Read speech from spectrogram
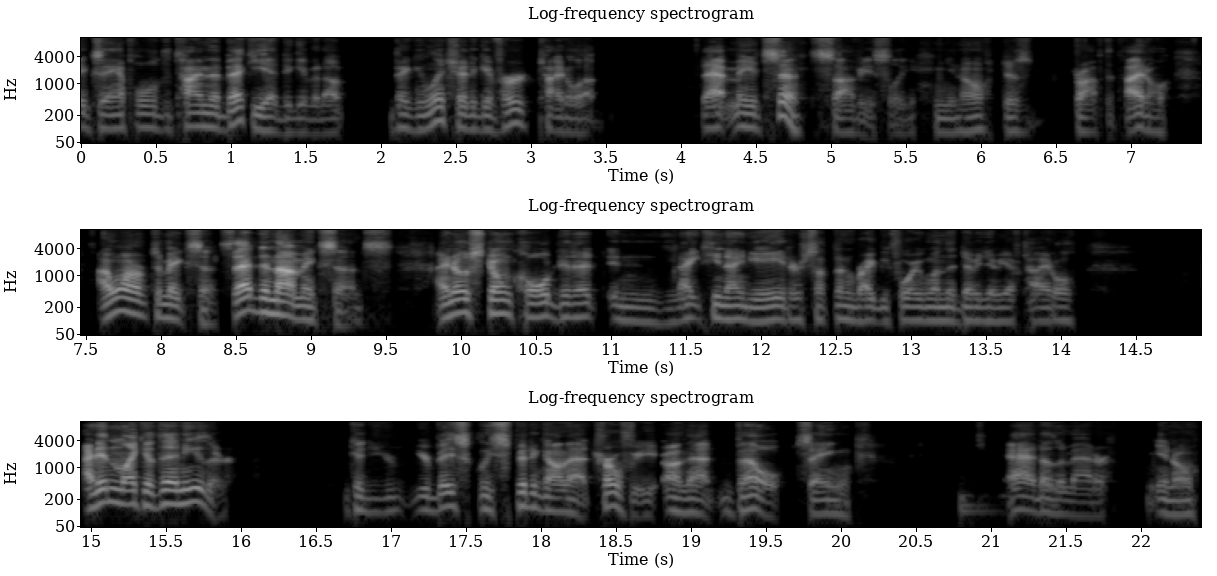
example the time that Becky had to give it up. Becky Lynch had to give her title up. That made sense, obviously. You know, just drop the title. I want it to make sense. That did not make sense. I know Stone Cold did it in 1998 or something right before he won the WWF title. I didn't like it then either because you're, you're basically spitting on that trophy, on that belt, saying, ah, it doesn't matter. You know,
